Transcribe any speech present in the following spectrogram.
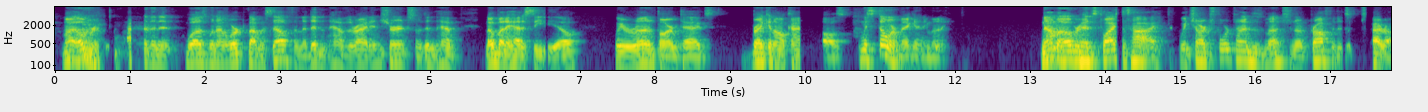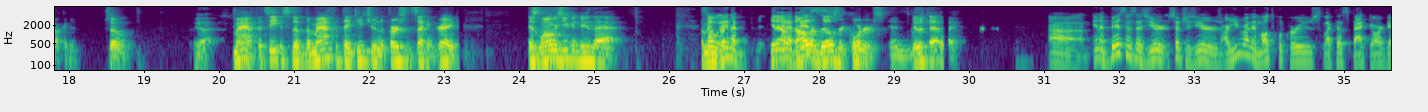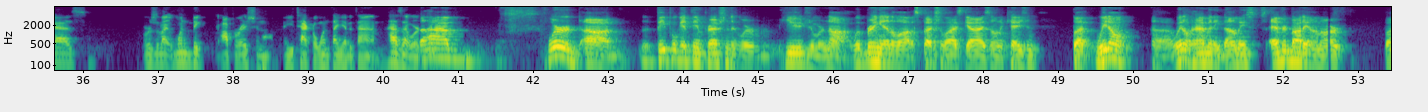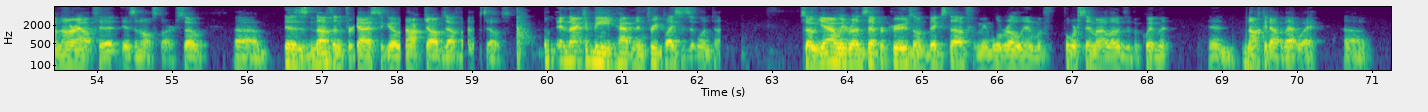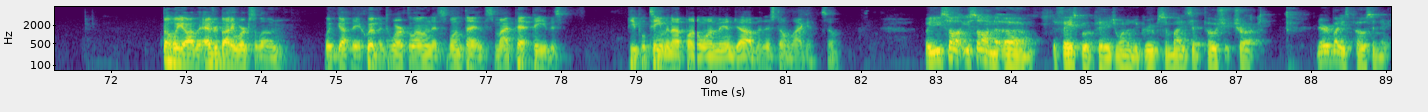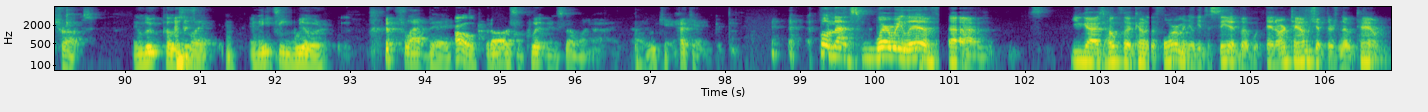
My overhead is higher than it was when I worked by myself, and I didn't have the right insurance. I didn't have. Nobody had a CDL. We were running farm tags, breaking all kinds of laws, and we still weren't making any money. Now my overhead's twice as high. We charge four times as much, and our profit is skyrocketed. So Yeah. math. It's it's the, the math that they teach you in the first and second grade. As long as you can do that, I so mean, in a get in a out dollar bus- bills or quarters and do it that way. uh, in a business as your such as yours, are you running multiple crews like us backyard guys, or is it like one big operation and you tackle one thing at a time? How does that work? Um, we're uh, people get the impression that we're huge and we're not. We bring in a lot of specialized guys on occasion, but we don't. Uh, we don't have any dummies. Everybody on our on our outfit is an all star. So um, it is nothing for guys to go knock jobs out by themselves, and that could be happening three places at one time. So yeah, we run separate crews on big stuff. I mean, we'll roll in with four semi loads of equipment and knock it out that way. Uh, but we are everybody works alone. We've got the equipment to work alone. That's one thing. It's my pet peeve is people teaming up on a one man job and just don't like it. So But you saw you saw on the um, the Facebook page one of the groups somebody said post your truck, and everybody's posting their trucks, and Luke posts Mhm. like an eighteen wheeler flatbed oh, with all this equipment and stuff. I'm like, all right, all right, we can't. I can't even compete. well, and that's where we live. Uh, you guys hopefully come to the forum and you'll get to see it. But in our township, there's no town.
